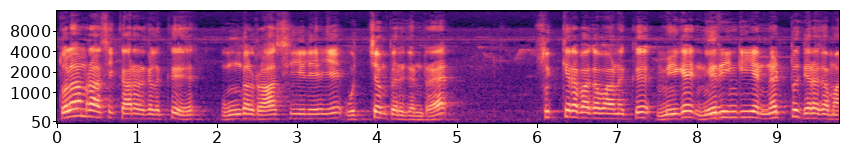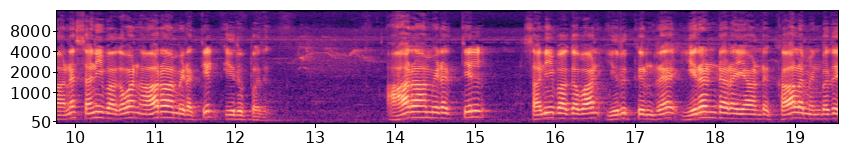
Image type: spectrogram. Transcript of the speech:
துலாம் ராசிக்காரர்களுக்கு உங்கள் ராசியிலேயே உச்சம் பெறுகின்ற சுக்கிர பகவானுக்கு மிக நெருங்கிய நட்பு கிரகமான சனி பகவான் ஆறாம் இடத்தில் இருப்பது. ஆறாம் இடத்தில் சனி பகவான் இருக்கின்ற இரண்டரை ஆண்டு காலம் என்பது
